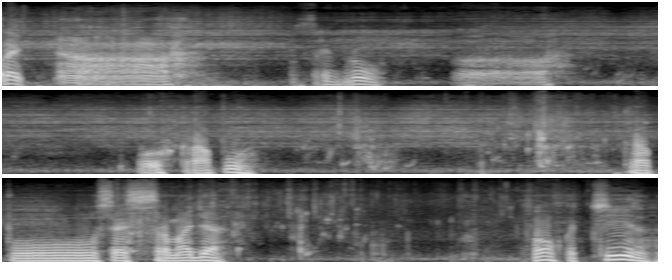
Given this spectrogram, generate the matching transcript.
strike. Ah, strike bro. Ah. Oh kerapu. Kerapu size remaja. Oh kecil.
